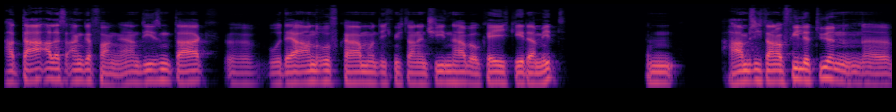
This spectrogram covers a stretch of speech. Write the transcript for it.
hat da alles angefangen. Ja. An diesem Tag, äh, wo der Anruf kam und ich mich dann entschieden habe, okay, ich gehe da mit, ähm, haben sich dann auch viele Türen äh,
